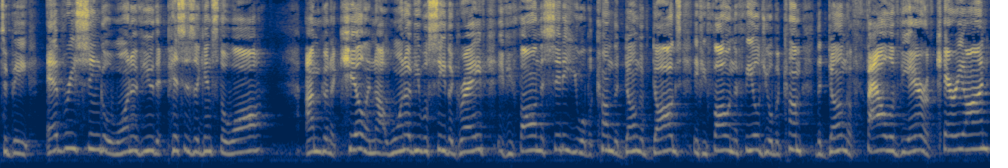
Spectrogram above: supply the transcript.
to be every single one of you that pisses against the wall. I'm going to kill, and not one of you will see the grave. If you fall in the city, you will become the dung of dogs. If you fall in the field, you will become the dung of fowl of the air, of carrion.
